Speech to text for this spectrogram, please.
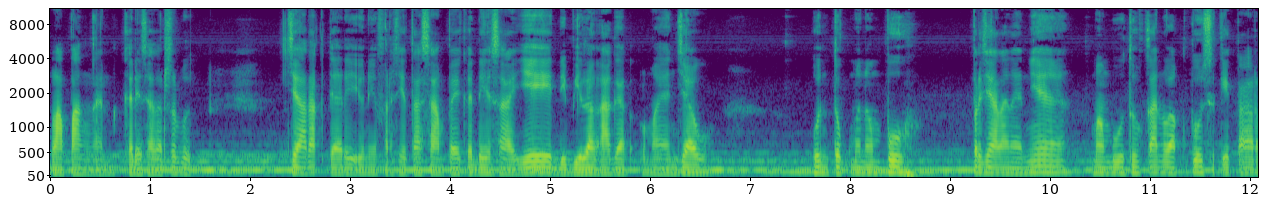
lapangan ke desa tersebut. Jarak dari universitas sampai ke desa Y dibilang agak lumayan jauh. Untuk menempuh perjalanannya membutuhkan waktu sekitar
